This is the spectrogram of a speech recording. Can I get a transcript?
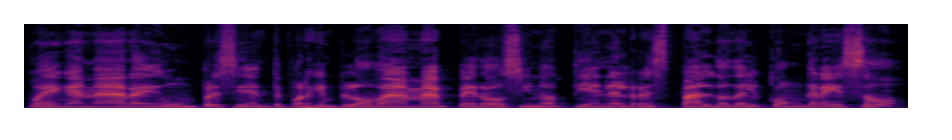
puede ganar eh, un presidente, por ejemplo, Obama, pero si no tiene el respaldo del Congreso,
